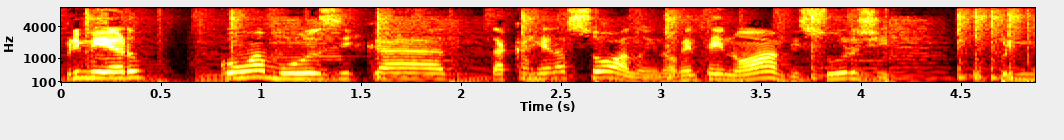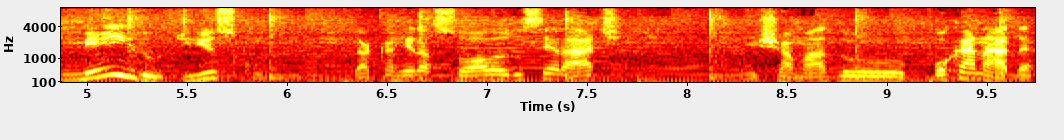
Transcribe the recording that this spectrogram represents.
Primeiro, com a música da carreira solo. Em 99 surge o primeiro disco da carreira solo do Cerati, chamado Bocanada.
